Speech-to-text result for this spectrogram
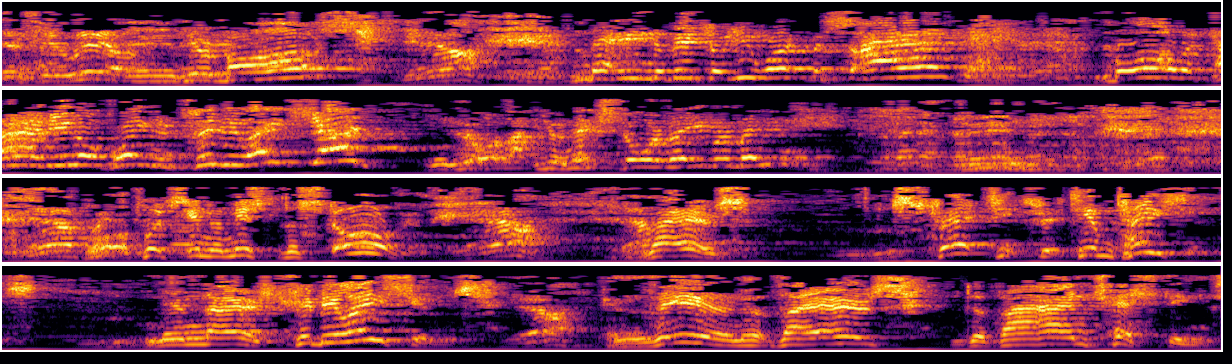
Yes, it will. Your boss, Yeah. that individual you work beside, boy, all the time you know bringing tribulation. You know, like your next door neighbor, maybe. Yeah. Well, puts you in the midst of the storm. Yeah. There's stretch, temptations. And then there's tribulations. Yeah. And then there's divine testings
